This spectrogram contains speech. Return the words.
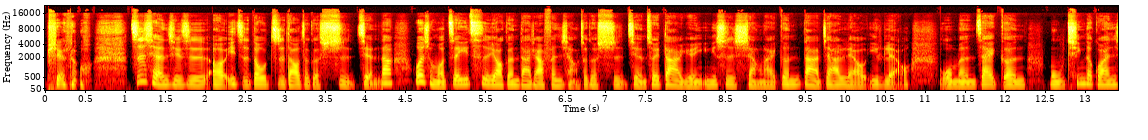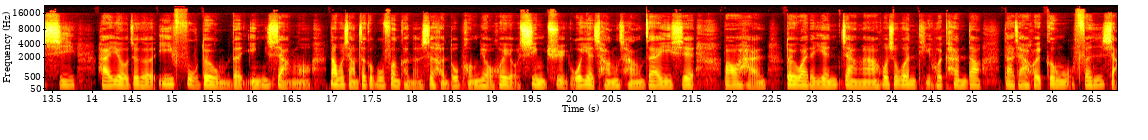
片哦。之前其实呃一直都知道这个事件，那为什么这一次要跟大家分享这个事件？最大原因是想来跟大家聊。聊一聊我们在跟母亲的关系，还有这个依附对我们的影响哦。那我想这个部分可能是很多朋友会有兴趣。我也常常在一些包含对外的演讲啊，或是问题，会看到大家会跟我分享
